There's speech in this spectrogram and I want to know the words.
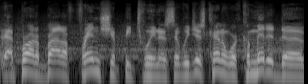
that brought about a friendship between us that we just kind of were committed to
